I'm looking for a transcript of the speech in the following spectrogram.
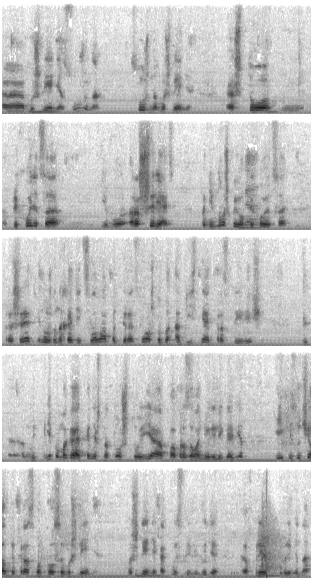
Э, мышление сужено, сужено мышление, э, что приходится его расширять. Понемножку его да. приходится расширять, и нужно находить слова, подбирать слова, чтобы объяснять простые вещи. Э, мне помогает, конечно, то, что я по образованию религовед и изучал как раз вопросы мышления. Мышление, как мыслили люди в прежние времена.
